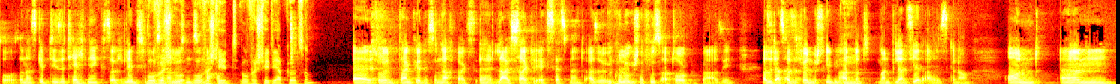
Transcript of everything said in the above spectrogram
so, sondern es gibt diese Technik, solche Lebenszyklusanalysen wofür, wofür steht, wofür steht die Abkürzung? Äh, Entschuldigung, danke, dass du nachfragst. Äh, Lifecycle Assessment, also mhm. ökologischer Fußabdruck quasi. Also das, was ich vorhin beschrieben habe, mhm. man bilanziert alles, genau. Und ähm,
